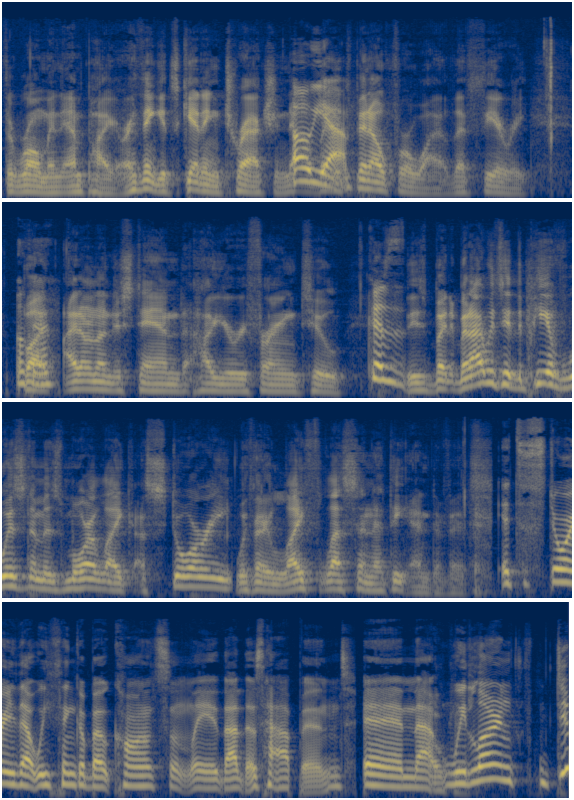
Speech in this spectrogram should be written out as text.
the Roman Empire. I think it's getting traction now. Oh, yeah. it's been out for a while. That theory. Okay. But I don't understand how you're referring to 'Cause- these. But but I would say the Pea of wisdom is more like a story with a life lesson at the end of it. it's a story that we think about constantly that has happened and that we learn did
